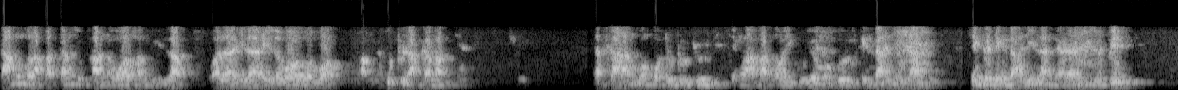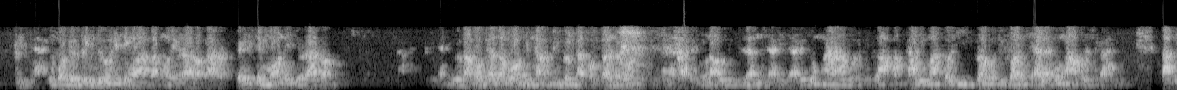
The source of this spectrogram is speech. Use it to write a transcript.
kamu melapatkan subhanahu wa alhamdulillah wala ilaha illallah wa wa. Itu beragama. Nah sekarang wong podo bodoh nih, sing lapat no iku ya wong guru tahlilan, sing gedeng tahlilan darah hidupin, itu podo pintu nih, sing lapat no yuraro karep, sing mau nih yuraro itu tak kok kata wong bina bingung tak kok kata wong. Itu bilang dari itu ngawur. Lapan kalimat to libro di konsel itu ngawur sekali. Tapi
